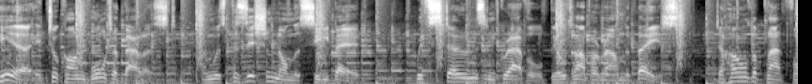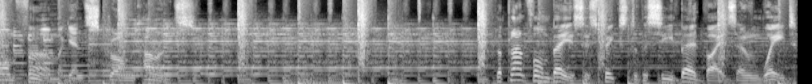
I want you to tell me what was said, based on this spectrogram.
Here it took on water ballast and was positioned on the seabed, with stones and gravel built up around the base to hold the platform firm against strong currents. The platform base is fixed to the seabed by its own weight.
